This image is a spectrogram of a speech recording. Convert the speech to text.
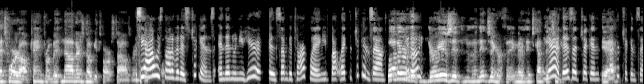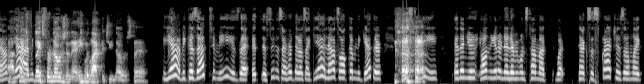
that's where it all came from. But no, there's no guitar styles. See, I always thought of it as chickens, and then when you hear it in some guitar playing, you've got like the chicken sounds. Well, there, know? there is it, the Nitzinger thing. There, it's got the yeah. Chicken. There's a chicken. Yeah, got the chicken sound. Uh, yeah, thanks, I mean, thanks for noticing that. He would like that you noticed that. Yeah, because that to me is that it, as soon as I heard that, I was like, yeah, now it's all coming together to me. And then you're on the internet, everyone's talking about what Texas scratches. And I'm like,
